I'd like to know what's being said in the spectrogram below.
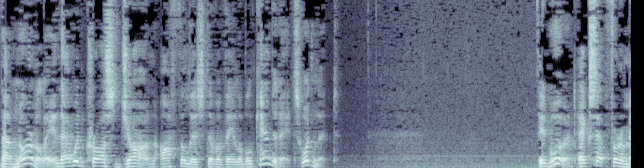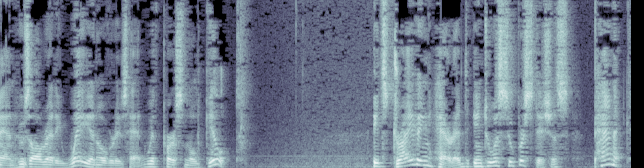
Now, normally, that would cross John off the list of available candidates, wouldn't it? It would, except for a man who's already way in over his head with personal guilt. It's driving Herod into a superstitious panic.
